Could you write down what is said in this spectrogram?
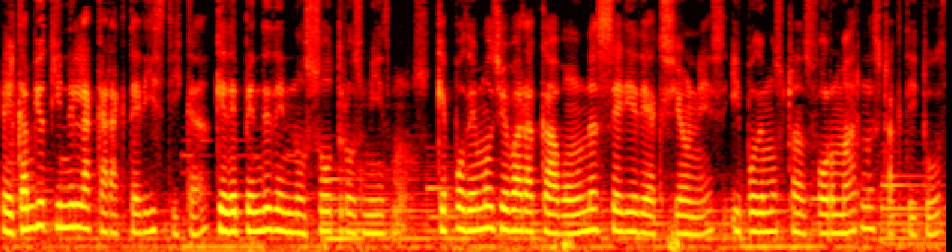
El cambio tiene la característica que depende de nosotros mismos, que podemos llevar a cabo una serie de acciones y podemos transformar nuestra actitud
